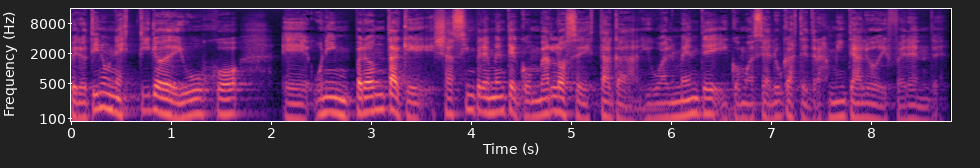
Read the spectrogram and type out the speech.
pero tiene un estilo de dibujo, eh, una impronta que ya simplemente con verlo se destaca igualmente y como decía Lucas, te transmite algo diferente.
